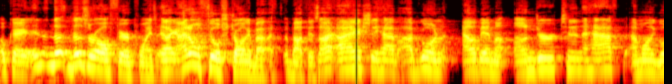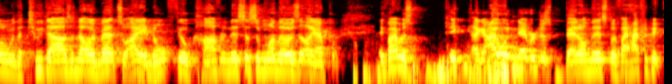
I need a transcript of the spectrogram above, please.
Okay, and th- those are all fair points. And like, I don't feel strong about about this. I, I, actually have I'm going Alabama under 10 and a half. I'm only going with a two thousand dollar bet, so I don't feel confident. This is one of those that like I, if I was picking, like I would never just bet on this. But if I have to pick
